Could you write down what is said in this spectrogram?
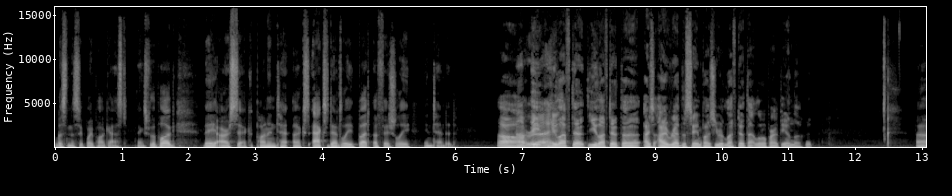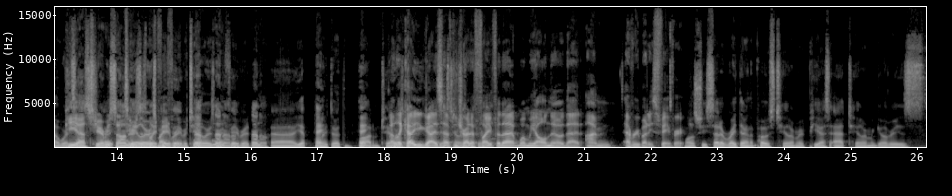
listen to Sick Boy Podcast. Thanks for the plug. They are sick, pun inten- accidentally but officially intended. Oh, All you- right. you left out. You left out the. I, I read the same post. You left out that little part at the end though. Uh, where P.S. it's Jeremie Saunders is Taylor my my favorite. favorite. Taylor No, is no, my no, no. favorite. No, no. Uh, yep, Hey. right there at the Hey. bottom. I like how you guys have to try to favorite. fight for that when we all know that I'm everybody's favorite. Well, she said it right there in the post. Taylor P.S. at Taylor McGilvery is.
